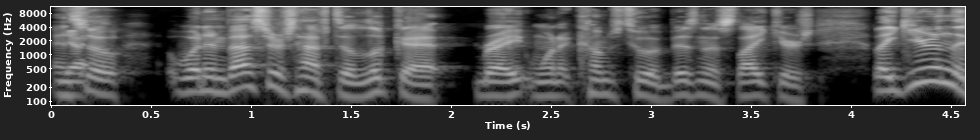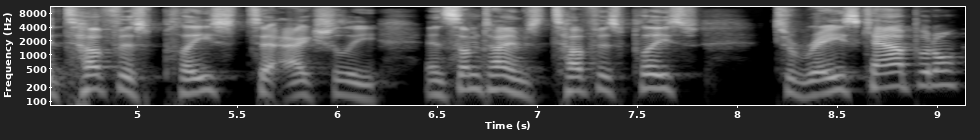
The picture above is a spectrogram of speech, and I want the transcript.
And yep. so what investors have to look at, right, when it comes to a business like yours, like you're in the toughest place to actually and sometimes toughest place to raise capital,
